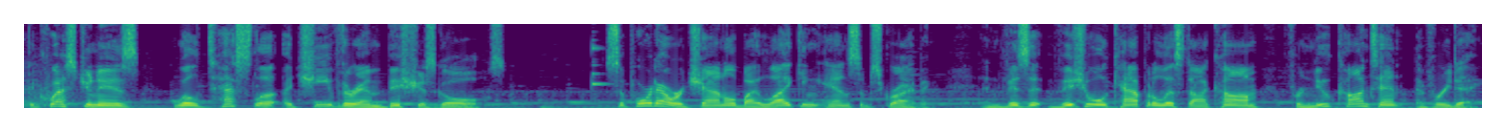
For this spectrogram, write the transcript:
The question is will Tesla achieve their ambitious goals? Support our channel by liking and subscribing, and visit visualcapitalist.com for new content every day.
